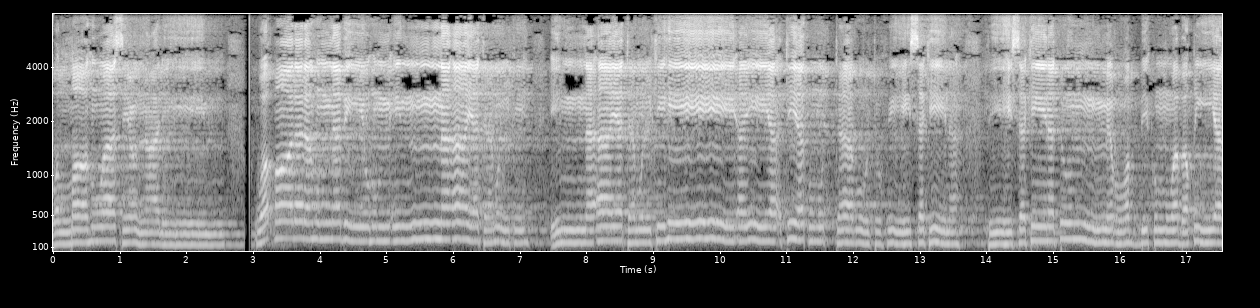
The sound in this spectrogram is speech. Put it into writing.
والله واسع عليم. وقال لهم نبيهم إن آية ملكه إن آية ملكه أن يأتيكم التابوت فيه سكينة فيه سكينة من ربكم وبقية.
